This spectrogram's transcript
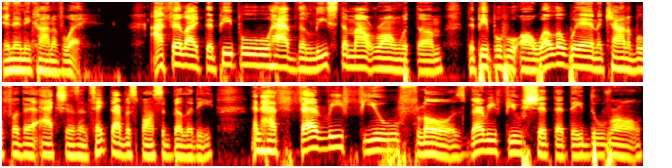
in any kind of way. I feel like the people who have the least amount wrong with them, the people who are well aware and accountable for their actions and take that responsibility and have very few flaws, very few shit that they do wrong.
